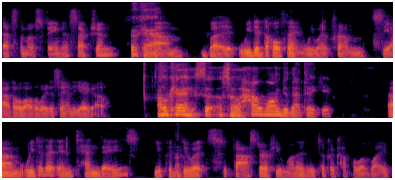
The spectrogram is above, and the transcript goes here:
That's the most famous section. Okay. Um, but we did the whole thing. We went from Seattle all the way to San Diego. Okay, so so how long did that take you? Um, we did it in 10 days. You could do it faster if you wanted. We took a couple of like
